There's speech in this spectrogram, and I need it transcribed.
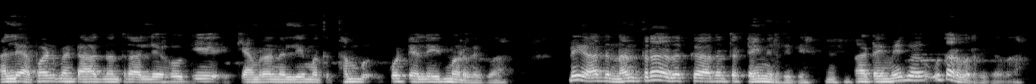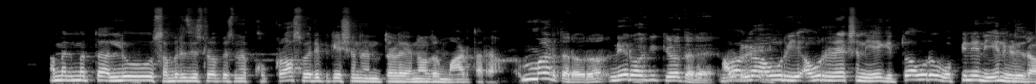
ಅಲ್ಲೇ ಅಪಾಯಿಂಟ್ಮೆಂಟ್ ಆದ ನಂತರ ಅಲ್ಲೇ ಹೋಗಿ ಕ್ಯಾಮ್ರಾನಲ್ಲಿ ಮತ್ತೆ ಥಂಬ್ ಕೊಟ್ಟು ಅಲ್ಲಿ ಇದು ಮಾಡಬೇಕು ಅದ ನಂತರ ಅದಕ್ಕೆ ಆದಂತ ಟೈಮ್ ಇರ್ತೈತಿ. ಆ ಟೈಮಿಗೆ ಉತ್ತಾರ ಬರ್ತೈತಿ ಅದು. ಆಮೇಲೆ ಮತ್ತೆ ಅಲ್ಲೂ sub register office cross verification ಅಂತ ಏನಾದ್ರು ಮಾಡ್ತಾರ? ಮಾಡ್ತಾರೆ ಅವರು ನೇರವಾಗಿ ಕೇಳ್ತಾರೆ. ಅವಾಗ ಅವ್ರ ಅವ್ರ ರಿಯಾಕ್ಷನ್ ಹೇಗಿತ್ತು? ಅವ್ರ ಒಪಿನಿಯನ್ ಏನ್ ಹೇಳಿದ್ರ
